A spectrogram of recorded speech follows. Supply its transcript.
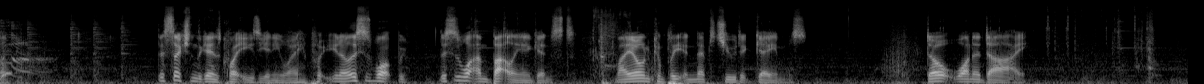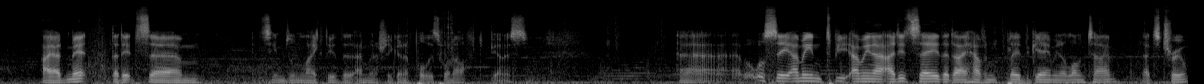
well. This section of the game is quite easy anyway, but you know, this is what this is what I'm battling against. My own complete ineptitude at games. Don't want to die. I admit that it's um, it seems unlikely that I'm actually going to pull this one off, to be honest. Uh, but we'll see. I mean, to be, I mean, I, I did say that I haven't played the game in a long time. That's true.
